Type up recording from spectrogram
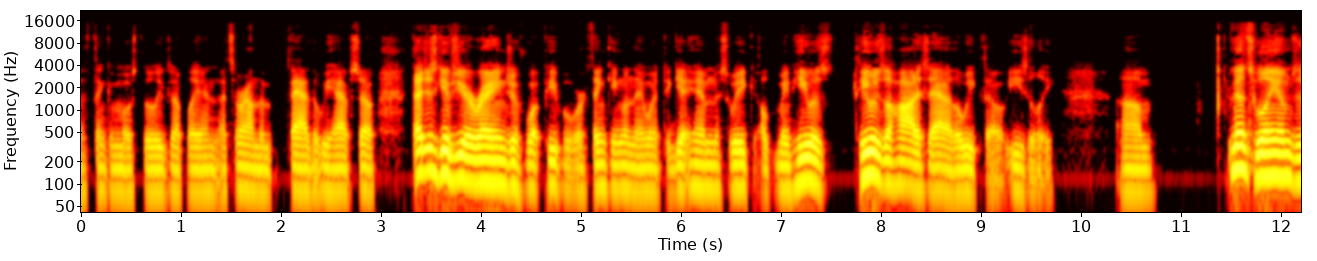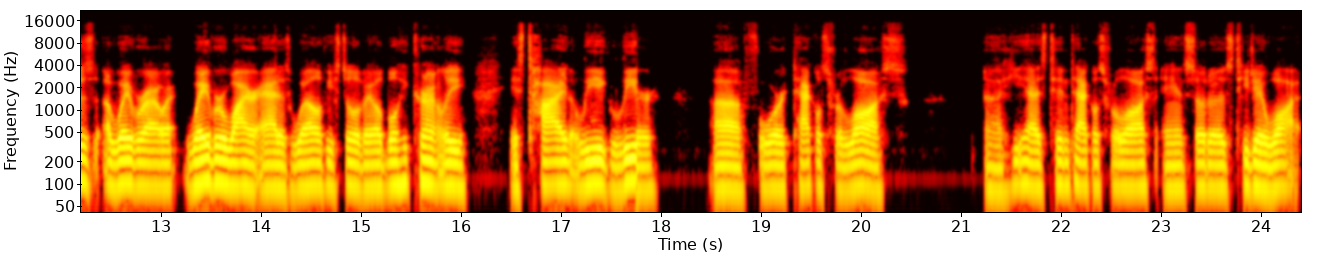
I think in most of the leagues I play in, that's around the FAAB that we have. So that just gives you a range of what people were thinking when they went to get him this week. I mean, he was he was the hottest ad of the week though, easily. Um, Vince Williams is a waiver waiver wire ad as well if he's still available. He currently is tied league leader uh, for tackles for loss. Uh, he has ten tackles for loss, and so does T.J. Watt.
